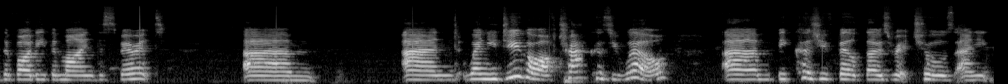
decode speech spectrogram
the body, the mind, the spirit. Um, and when you do go off track, as you will, um, because you've built those rituals and you,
